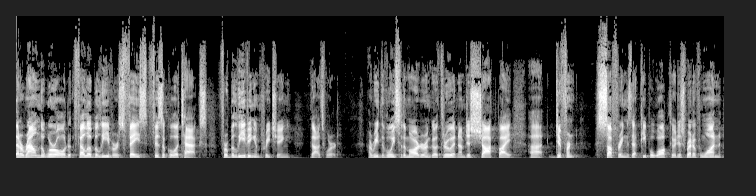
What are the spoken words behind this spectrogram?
that around the world, fellow believers face physical attacks for believing and preaching God's word. I read the voice of the martyr and go through it, and I'm just shocked by uh, different sufferings that people walk through. I just read of one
